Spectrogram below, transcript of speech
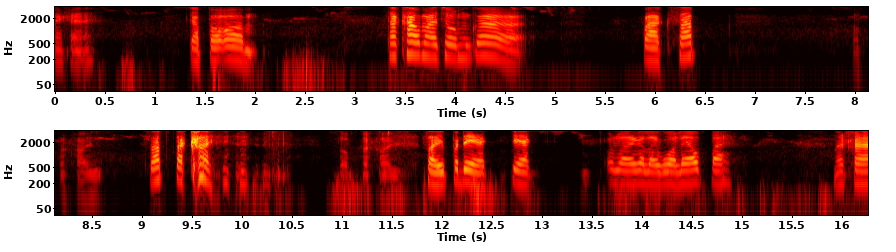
นะคะ กับป้าอ้อม ถ้าเข้ามาชมก็ฝากซับสับตะไคร้ซับตะไคร่สับตะไคร้ใส่ประแดกแจกอะไรกันอะไรวะแล้วไปนะคะ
